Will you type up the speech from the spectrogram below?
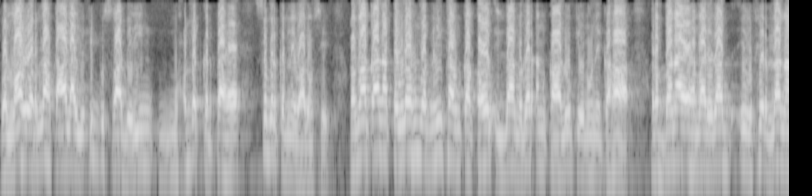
واللہ اور اللہ تعالیٰ یحب الصابرین، محبت کرتا ہے صبر کرنے والوں سے۔ وما کانا قولا اور نہیں تھا ان کا قول اللہ مگر ان قالو کہ انہوں نے کہا، ربنا اے ہمارے رب، اغفر لنا،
